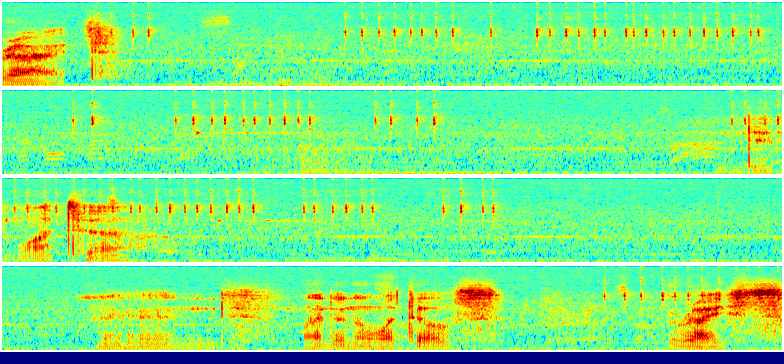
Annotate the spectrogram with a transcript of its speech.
Right. And then water. And I don't know what else. Rice.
